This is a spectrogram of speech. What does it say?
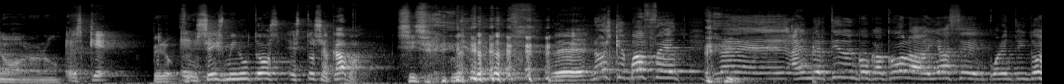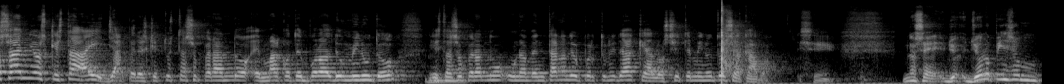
No, no, no. es que Pero, en seis minutos esto se acaba. Sí, sí. Eh, no, es que Buffett invertido en Coca-Cola y hace 42 años que está ahí. Ya, pero es que tú estás operando en marco temporal de un minuto y estás operando una ventana de oportunidad que a los 7 minutos se acaba. Sí. No sé, yo, lo pienso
